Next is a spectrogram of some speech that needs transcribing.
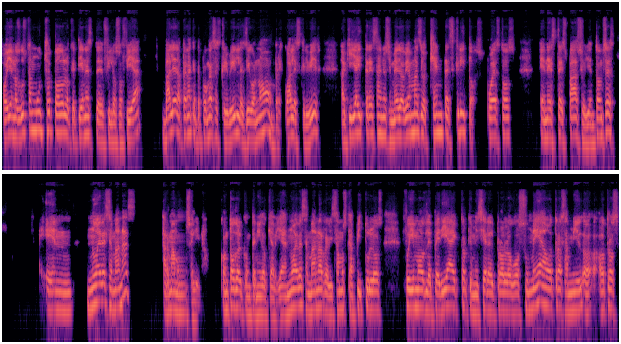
oye, nos gusta mucho todo lo que tienes de filosofía, vale la pena que te pongas a escribir. Les digo, no, hombre, ¿cuál escribir? Aquí ya hay tres años y medio, había más de 80 escritos puestos en este espacio y entonces en nueve semanas armamos el libro con todo el contenido que había. Nueve semanas revisamos capítulos, fuimos, le pedí a Héctor que me hiciera el prólogo, sumé a amigos, otros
